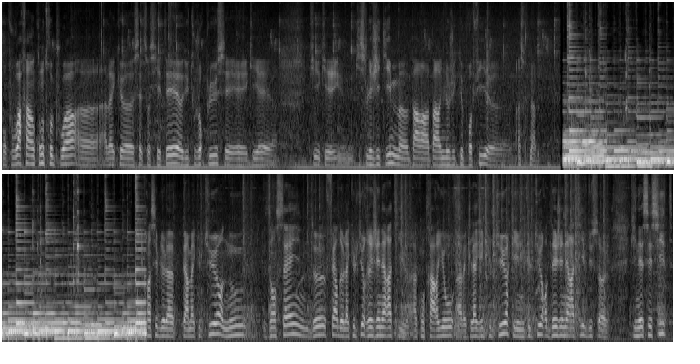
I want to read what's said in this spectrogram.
pour pouvoir faire un contrepoids euh, avec cette société du toujours plus et qui, est, qui, se légitime par, par, une logique de profit insoutenable. Les principes de la permaculture nous enseignent de faire de la culture régénérative, à contrario avec l'agriculture qui est une culture dégénérative du sol, qui nécessite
